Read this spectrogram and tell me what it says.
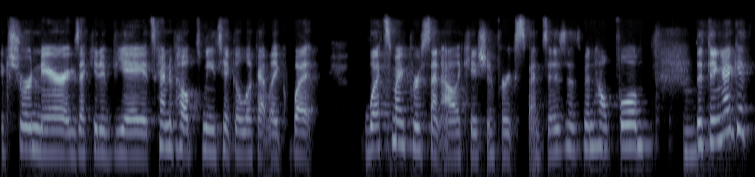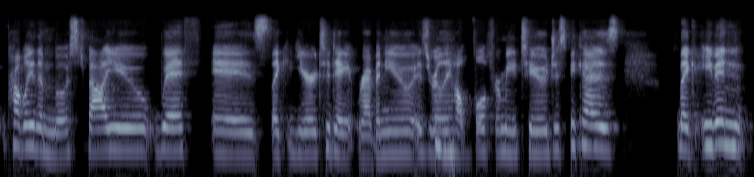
extraordinaire executive VA. It's kind of helped me take a look at like what what's my percent allocation for expenses has been helpful. Mm-hmm. The thing I get probably the most value with is like year to date revenue is really mm-hmm. helpful for me too, just because like even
